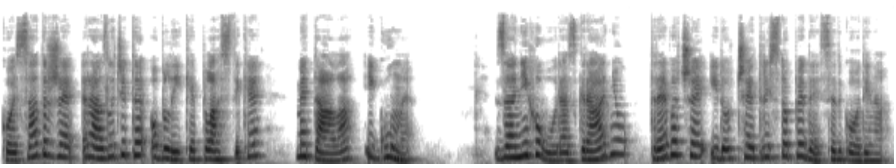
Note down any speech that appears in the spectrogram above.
koje sadrže različite oblike plastike, metala i gume. Za njihovu razgradnju treba će i do 450 godina.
